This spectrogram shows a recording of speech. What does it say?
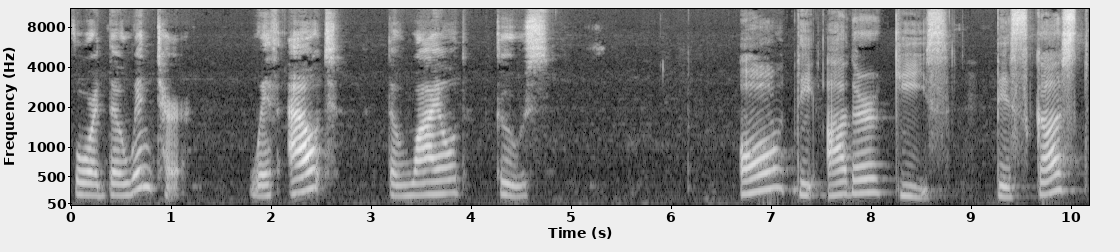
for the winter without the wild goose. All the other geese discussed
